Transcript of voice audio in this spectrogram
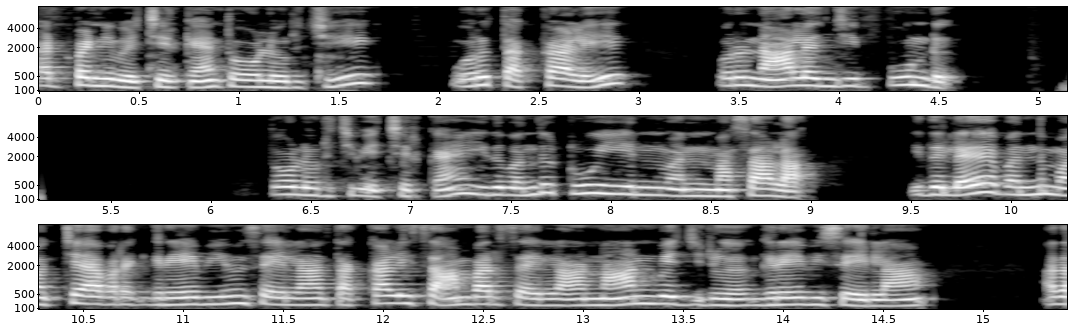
கட் பண்ணி வச்சுருக்கேன் தோல் உரித்து ஒரு தக்காளி ஒரு நாலஞ்சு பூண்டு தோல் உரித்து வச்சுருக்கேன். இது வந்து டூ இன் ஒன் மசாலா. இதில் வந்து மொச்சை அவரை கிரேவியும் செய்யலாம் தக்காளி சாம்பார் செய்யலாம் நான்வெஜ் கிரேவி செய்யலாம். அது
